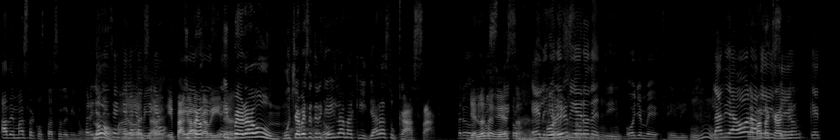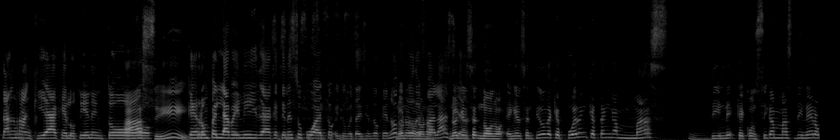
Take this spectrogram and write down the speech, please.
Además, recostarse de mi nombre. Pero No, dicen que lo Y pagar la peor, cabina. y peor aún, muchas veces tiene que ir a maquillar a su casa. Pero, Ya no eso. Eli, Por yo eso. difiero de ti. Óyeme, Eli. Mm. La de ahora ¿La dicen caña? que están ranqueadas, que lo tienen todo. Ah, sí. Que rompen la avenida, que Sí, tienen sí, su sí, cuarto. sí, y tú sí, me estás sí. diciendo que no, que todo es falacia. No, en el, no, no, en el sentido de que pueden que tengan más dinero, que consigan más dinero,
